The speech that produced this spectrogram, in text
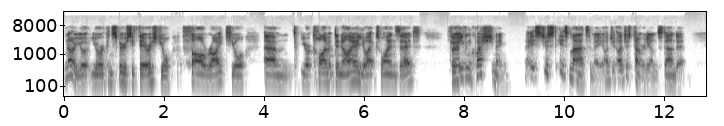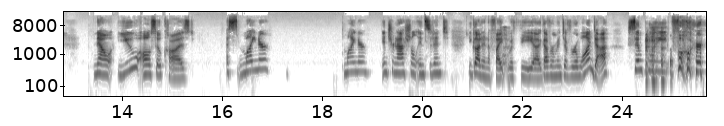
no you're you're a conspiracy theorist you're far right you're um, you're a climate denier you're x y and z for even questioning. It's just it's mad to me. I, ju- I just don't really understand it now, you also caused a minor, minor international incident. You got in a fight with the uh, government of Rwanda simply for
